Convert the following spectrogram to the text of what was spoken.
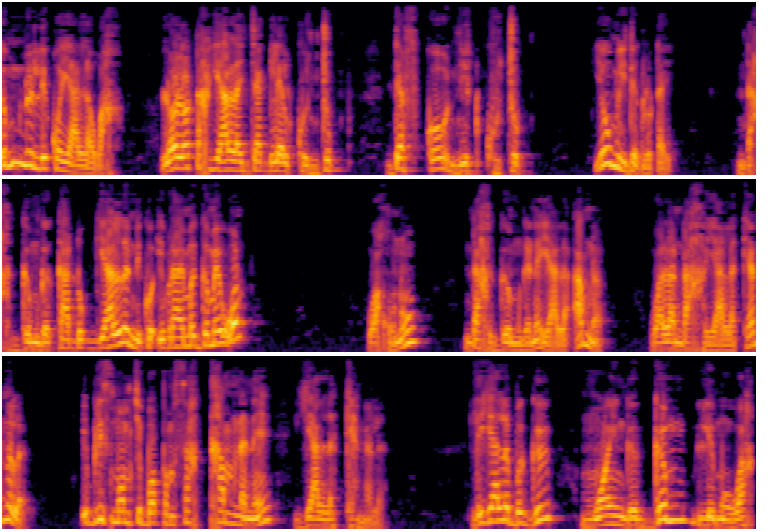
gëm na li ko yàlla wax looloo tax yàlla jagleel ko njub def ko nit ku jub yow miy déglu tey ndax gëm nga kàddu yàlla ni ko Ibrahima gëme woon waxunu ndax gëm nga ne yàlla am na wala ndax yàlla kenn la iblis moom ci boppam sax xam na ne yàlla kenn la li yàlla bëgg mooy nga gëm li mu wax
